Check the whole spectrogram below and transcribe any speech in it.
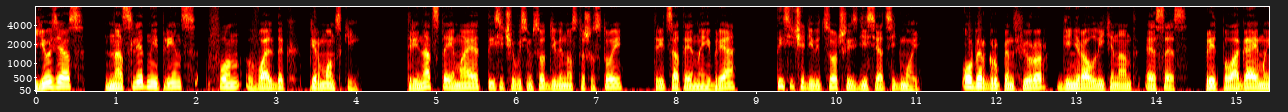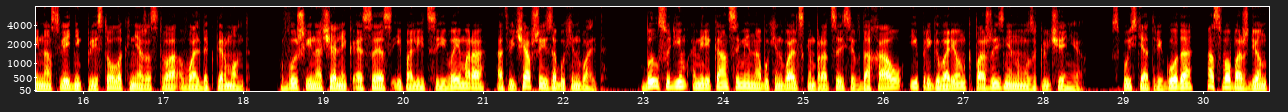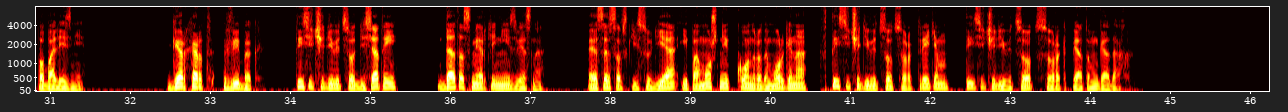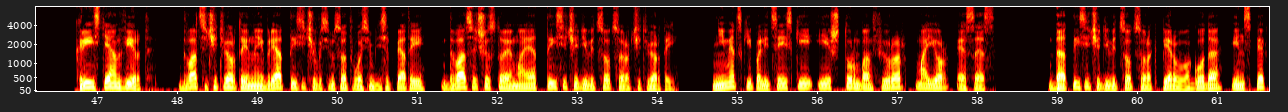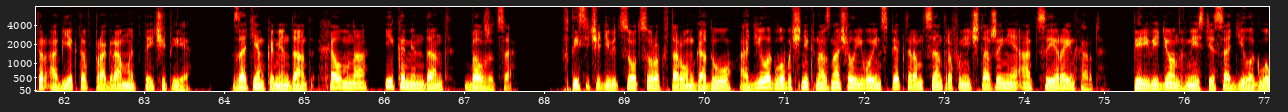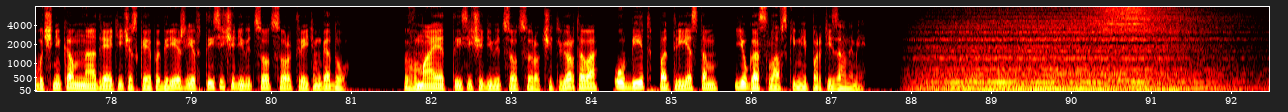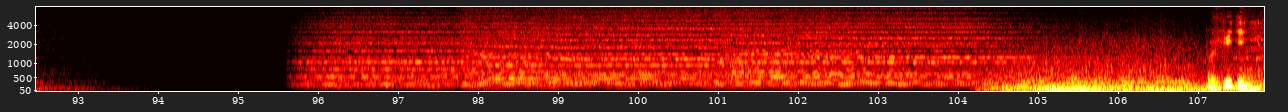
Йозиас – наследный принц фон Вальдек-Пермонский. 13 мая 1896, 30 ноября 1967. Обергруппенфюрер, генерал-лейтенант СС, предполагаемый наследник престола княжества Вальдек-Пермонт, высший начальник СС и полиции Веймара, отвечавший за Бухенвальд. Был судим американцами на Бухенвальдском процессе в Дахау и приговорен к пожизненному заключению. Спустя три года освобожден по болезни. Герхард Вибек, 1910, дата смерти неизвестна. Эсэсовский судья и помощник Конрада Моргена в 1943-1945 годах. Кристиан Вирт, 24 ноября 1885, 26 мая 1944. Немецкий полицейский и штурмбанфюрер, майор СС. До 1941 года инспектор объектов программы Т-4. Затем комендант Хелмна и комендант Белжица. В 1942 году Адила Глобочник назначил его инспектором Центров уничтожения акции «Рейнхард», переведен вместе с Адила Глобочником на Адриатическое побережье в 1943 году. В мае 1944 убит под Трестом югославскими партизанами. Введение.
